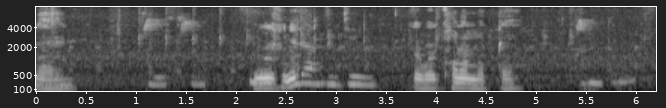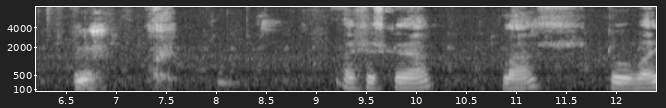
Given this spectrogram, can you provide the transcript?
নাইন বুঝেছ না? এবার খ নম্বরটা। X square plus two by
